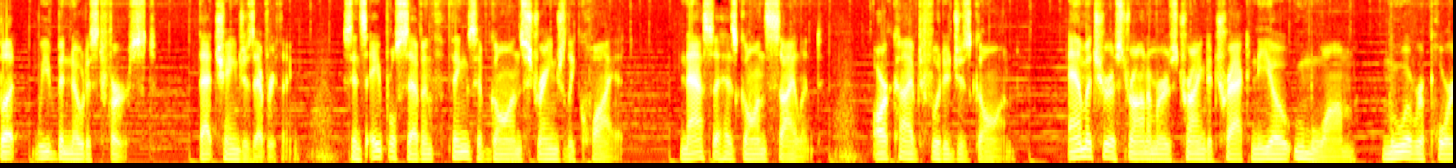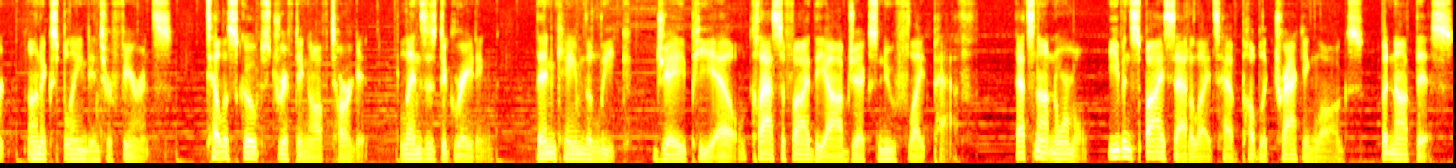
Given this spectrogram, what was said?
but we've been noticed first. That changes everything. Since April 7th, things have gone strangely quiet. NASA has gone silent. Archived footage is gone. Amateur astronomers trying to track Neo Umuam, MUA report unexplained interference. Telescopes drifting off target, lenses degrading. Then came the leak, JPL, classified the object's new flight path. That's not normal. Even spy satellites have public tracking logs, but not this.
